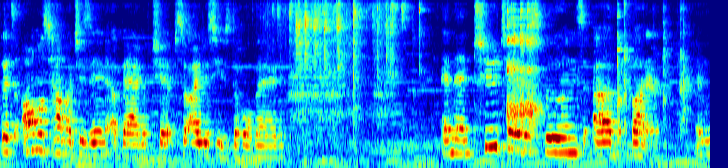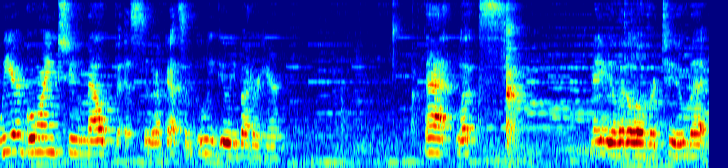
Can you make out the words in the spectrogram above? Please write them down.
That's almost how much is in a bag of chips. So I just used the whole bag and then two tablespoons of butter. And we are going to melt this. So I've got some ooey gooey butter here. That looks maybe a little over two, but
